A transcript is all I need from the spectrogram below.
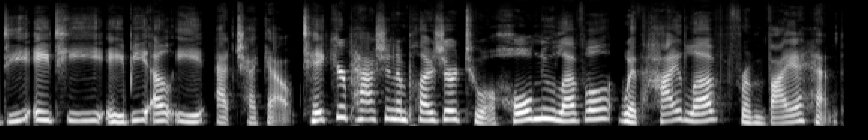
DATEABLE at checkout. Take your passion and pleasure to a whole new level with high love from Viia Hemp.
